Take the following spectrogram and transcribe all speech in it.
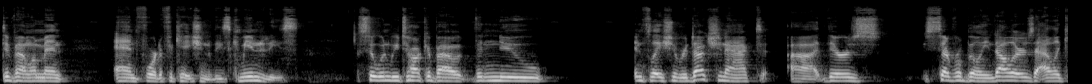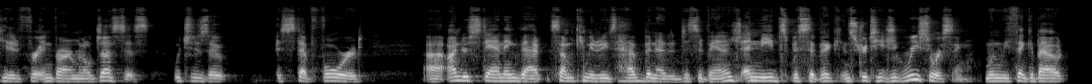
development and fortification of these communities. So when we talk about the new Inflation Reduction Act, uh, there's several billion dollars allocated for environmental justice, which is a, a step forward uh, understanding that some communities have been at a disadvantage and need specific and strategic resourcing. When we think about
